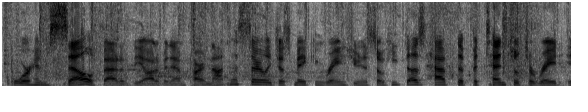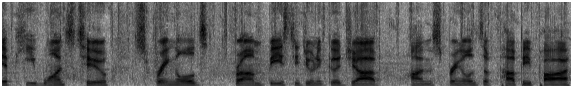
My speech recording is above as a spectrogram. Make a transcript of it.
for himself out of the Ottoman Empire, not necessarily just making ranged units. So he does have the potential to raid if he wants to. Springalds from Beasty doing a good job on the Springalds of Puppy Paw.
